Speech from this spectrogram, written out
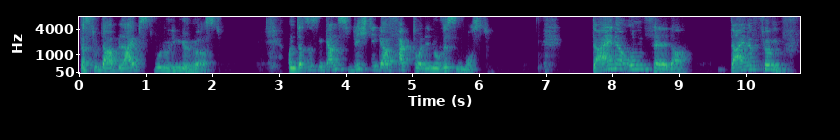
dass du da bleibst, wo du hingehörst. Und das ist ein ganz wichtiger Faktor, den du wissen musst. Deine Umfelder, deine fünf,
